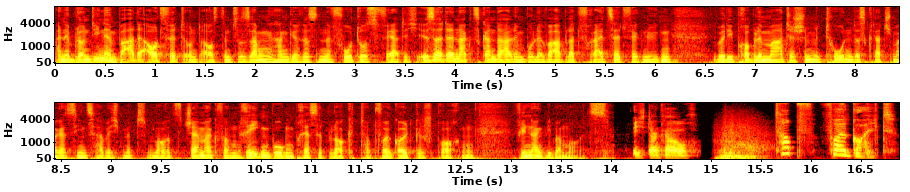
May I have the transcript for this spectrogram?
eine Blondine im Badeoutfit und aus dem Zusammenhang gerissene Fotos. Fertig ist er, der Nacktskandal im Boulevardblatt Freizeitvergnügen. Über die problematischen Methoden des Klatschmagazins habe ich mit Moritz Czermak vom Regenbogenpresseblog Topf voll Gold gesprochen. Vielen Dank, lieber Moritz. Ich danke auch. Topf voll Gold.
